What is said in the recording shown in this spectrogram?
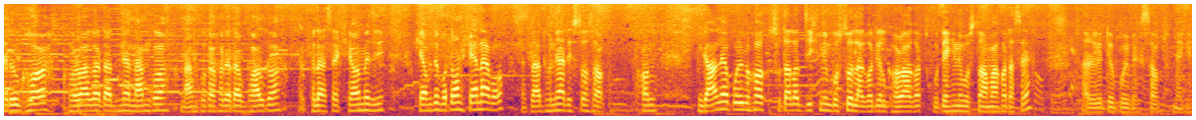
এইটো ঘৰ ঘৰৰ আগত এটা ধুনীয়া নামঘৰ নামঘৰ কাষত এটা ভঁৰাল ঘৰ এইফালে আছে খেৰ মেজি খেৰ মেজি বৰ্তমান সেয়া নাই বাৰু এটা ধুনীয়া দৃশ্য চাওক। এখন গাঁৱলীয়া পৰিৱেশত চোতালত যিখিনি বস্তু লাগতিয়াল ঘৰৰ আগত গোটেইখিনি বস্তু আমাৰ ঘৰত আছে। আৰু এইটো পৰিৱেশ চাওক ধুনীয়াকৈ।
